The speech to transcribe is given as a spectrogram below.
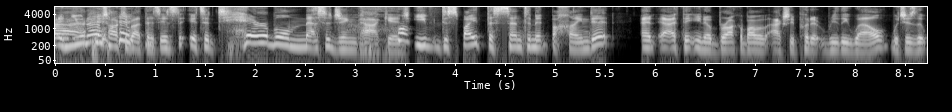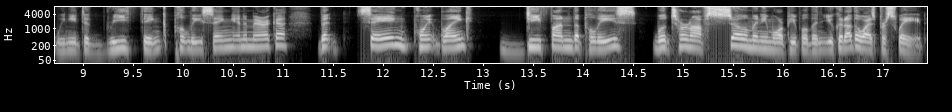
and you and I have talked about this. It's it's a terrible messaging package, even despite the sentiment behind it. And I think you know Barack Obama actually put it really well, which is that we need to rethink policing in America. But saying point blank, defund the police will turn off so many more people than you could otherwise persuade.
